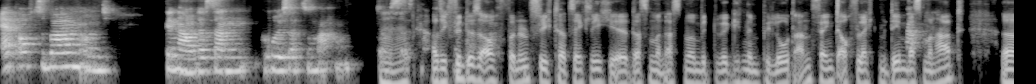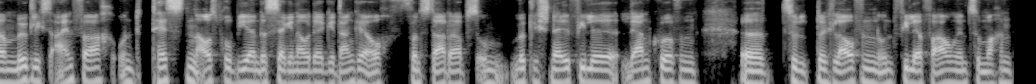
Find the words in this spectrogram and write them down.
App aufzubauen und genau das dann größer zu machen. Mhm. Also ich finde es auch vernünftig tatsächlich, äh, dass man erstmal mit wirklich einem Pilot anfängt, auch vielleicht mit dem, was man hat, äh, möglichst einfach und testen, ausprobieren. Das ist ja genau der Gedanke auch von Startups, um möglichst schnell viele Lernkurven äh, zu durchlaufen und viele Erfahrungen zu machen,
